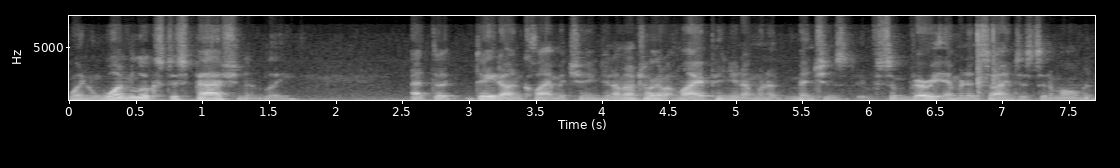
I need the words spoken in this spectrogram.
When one looks dispassionately at the data on climate change, and I'm not talking about my opinion, I'm going to mention some very eminent scientists in a moment,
